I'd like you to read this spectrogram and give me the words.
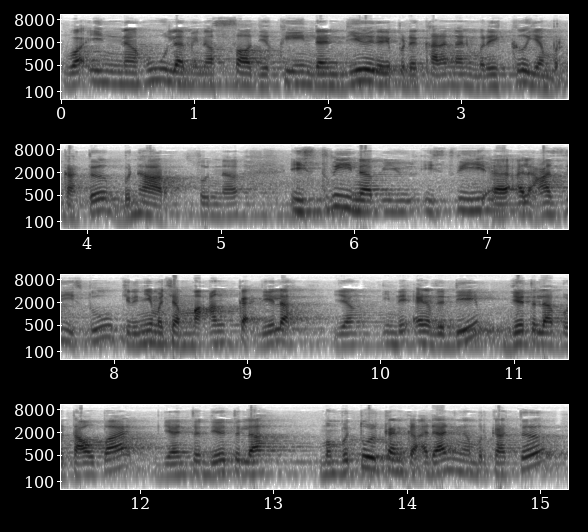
wa innahu laminas sadiqin dan dia daripada kalangan mereka yang berkata benar. So isteri Nabi isteri uh, Al Aziz tu kiranya macam mak angkat dia lah yang in the end of the day dia telah bertaubat dan dia telah membetulkan keadaan dengan berkata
